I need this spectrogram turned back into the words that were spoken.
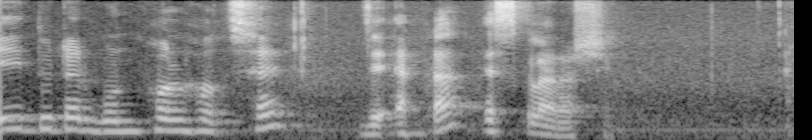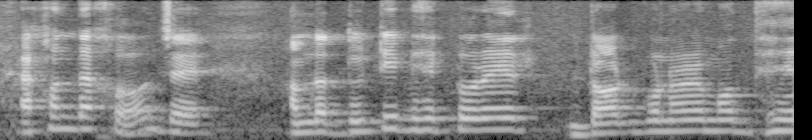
এই দুটার গুণফল হচ্ছে যে একটা স্কেলার রাশি। এখন দেখো যে আমরা দুটি ভেক্টরের ডট গুণনের মধ্যে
